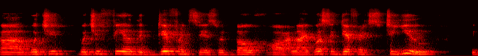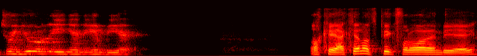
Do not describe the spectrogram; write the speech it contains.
uh, what you what you feel the differences with both are. Like, what's the difference to you between EuroLeague and the NBA? Okay, I cannot speak for all NBA.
